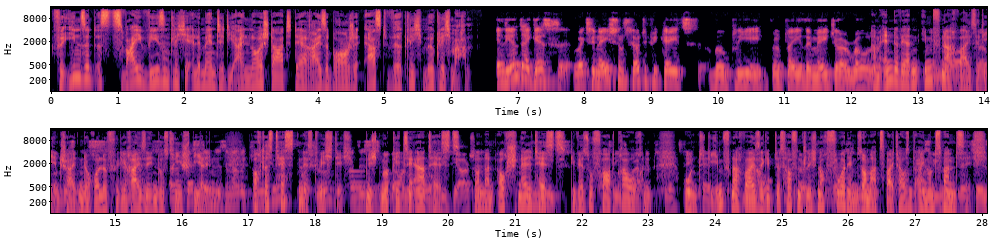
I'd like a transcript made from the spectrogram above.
Für ihn sind es zwei wesentliche Elemente, die einen Neustart der Reisebranche erst wirklich möglich machen. In the end, I guess vaccination certificates will play, will play the major role. Am Ende werden Impfnachweise die entscheidende Rolle für die Reiseindustrie spielen. Auch das Testen ist wichtig. Nicht nur PCR-Tests, sondern auch Schnelltests, die wir sofort brauchen. Und die Impfnachweise gibt es hoffentlich noch vor dem Sommer 2021.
